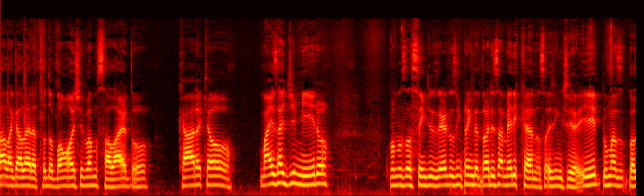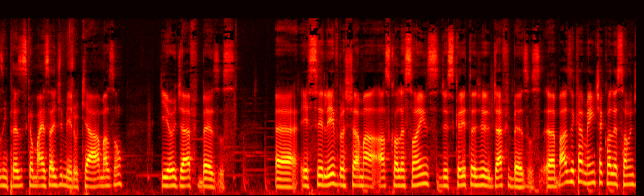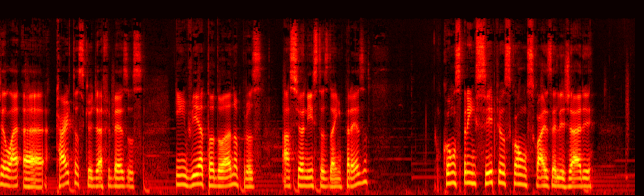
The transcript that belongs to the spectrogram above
Fala galera, tudo bom? Hoje vamos falar do cara que eu mais admiro, vamos assim dizer, dos empreendedores americanos hoje em dia e uma das empresas que eu mais admiro, que é a Amazon e o Jeff Bezos. É, esse livro chama As Coleções de Escritas de Jeff Bezos. É, basicamente, a coleção de é, cartas que o Jeff Bezos envia todo ano para os acionistas da empresa, com os princípios com os quais ele gere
